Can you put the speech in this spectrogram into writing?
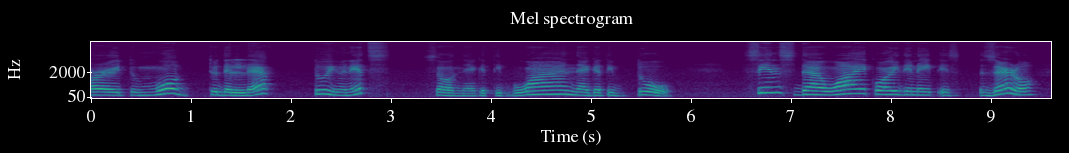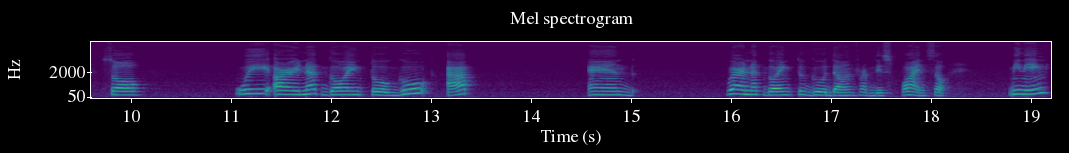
or to move to the left 2 units. So negative 1, negative 2. Since the y-coordinate is 0, so we are not going to go up and we are not going to go down from this point. So meaning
